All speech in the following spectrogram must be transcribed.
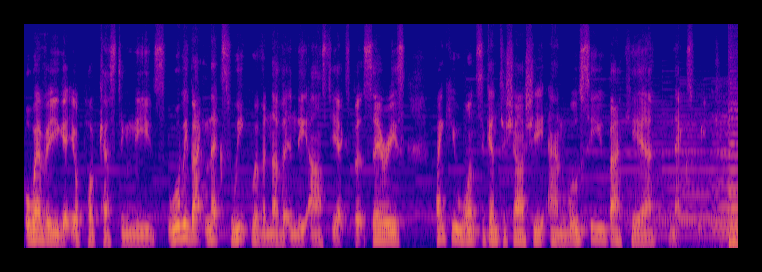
or wherever you get your podcasting needs. We'll be back next week with another in the Ask the Expert series. Thank you once again to Shashi, and we'll see you back here next week.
